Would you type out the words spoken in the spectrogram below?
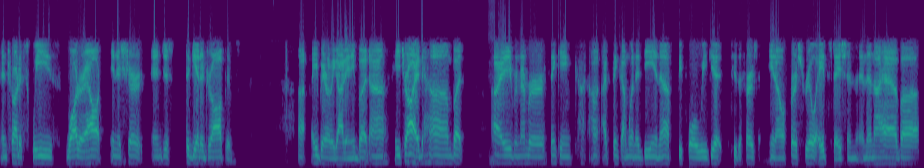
and try to squeeze water out in his shirt and just to get a drop. It was, uh, he barely got any, but uh, he tried. Um, but I remember thinking, I, I think I'm going to DNF before we get to the first, you know, first real aid station, and then I have, uh,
